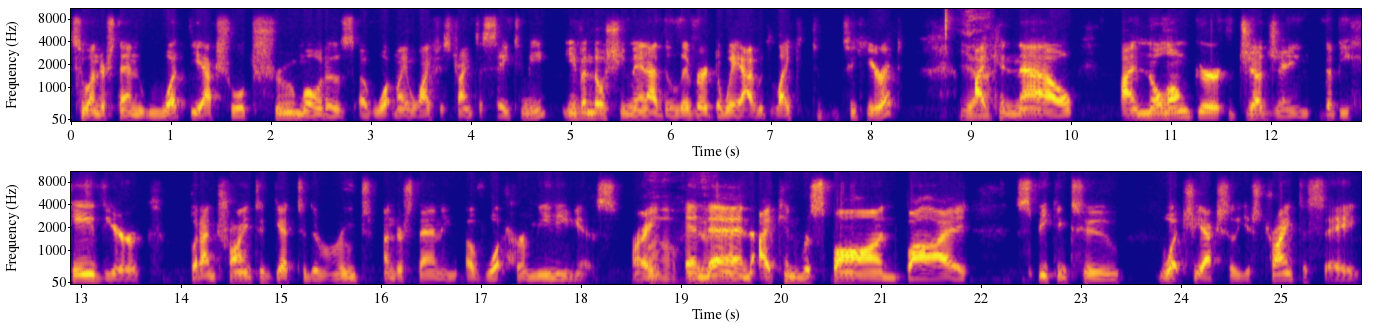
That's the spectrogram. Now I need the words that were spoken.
to understand what the actual true motives of what my wife is trying to say to me, even though she may not deliver it the way I would like to, to hear it. Yeah. I can now, I'm no longer judging the behavior, but I'm trying to get to the root understanding of what her meaning is. Right. Wow. And yeah. then I can respond by speaking to what she actually is trying to say,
